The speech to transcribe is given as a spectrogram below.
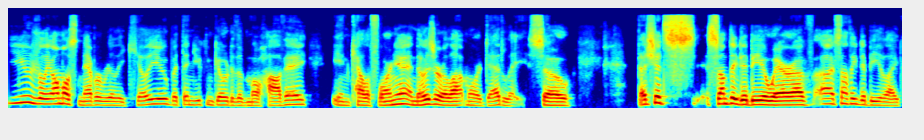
usually almost never really kill you, but then you can go to the Mojave in California, and those are a lot more deadly. So that shit's something to be aware of. Uh, it's nothing to be like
